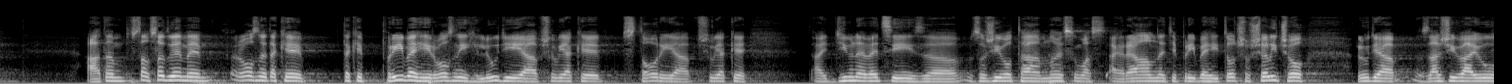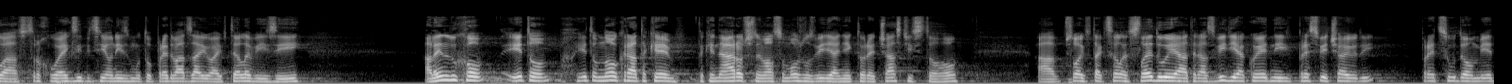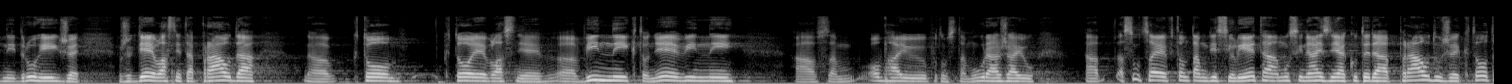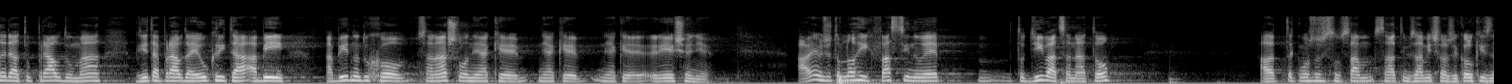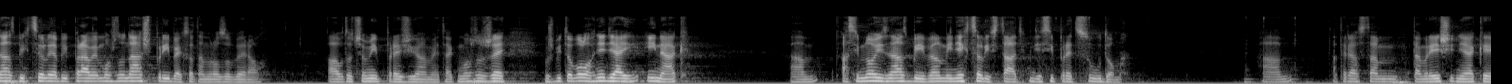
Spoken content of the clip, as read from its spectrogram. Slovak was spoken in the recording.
A tam, tam sledujeme rôzne také, také príbehy rôznych ľudí a všelijaké story a všelijaké aj divné veci z, zo života. Mnohé sú aj reálne tie príbehy. To, čo všeličo ľudia zažívajú a z trochu exhibicionizmu to predvádzajú aj v televízii. Ale jednoducho je to, je to mnohokrát také, také náročné, mal som možnosť vidieť aj niektoré časti z toho. A človek to tak celé sleduje a teraz vidí, ako jedni presviečajú pred súdom jedných druhých, že, že kde je vlastne tá pravda, kto, kto je vlastne vinný, kto nie je vinný. A sa tam obhajujú, potom sa tam urážajú. A, a súdca je v tom tam, kde si lieta a musí nájsť nejakú teda pravdu, že kto teda tú pravdu má, kde tá pravda je ukrytá, aby, aby jednoducho sa našlo nejaké, nejaké, nejaké riešenie. A viem, že to mnohých fascinuje, to dívať sa na to, ale tak možno, že som sám sa nad tým zamýšľal, že koľký z nás by chceli, aby práve možno náš príbeh sa tam rozoberal. Alebo to, čo my prežívame. Tak možno, že už by to bolo hneď aj inak. A asi mnohí z nás by veľmi nechceli stať kde si pred súdom. A, a teraz tam, tam riešiť nejaké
